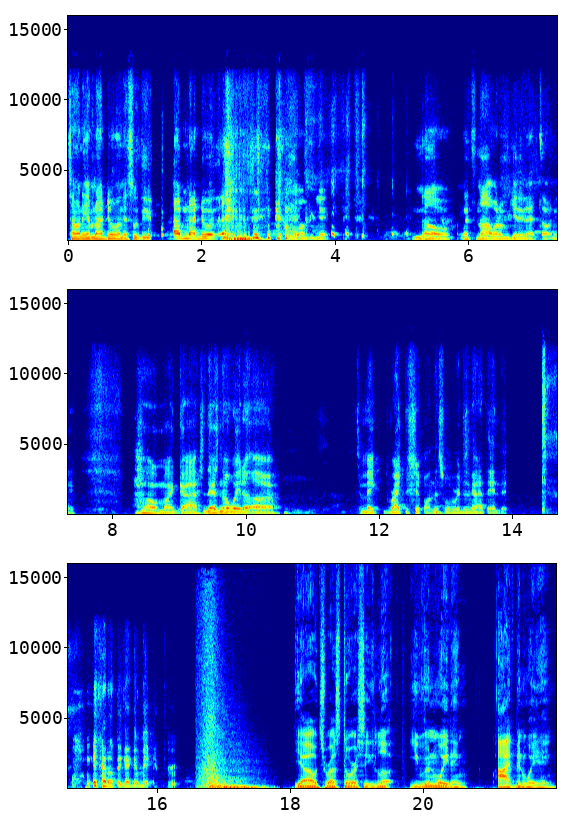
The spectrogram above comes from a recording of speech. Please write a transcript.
Tony, I'm not doing this with you. I'm not doing this. Come on, man. No, that's not what I'm getting at, Tony. Oh my gosh. There's no way to uh to make right the ship on this one. We're just gonna have to end it. I don't think I can make it through. Yo, it's Russ Dorsey. Look, you've been waiting. I've been waiting.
